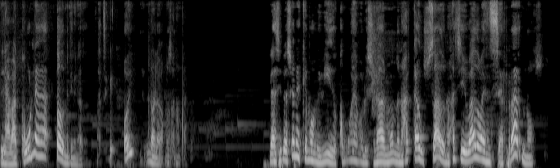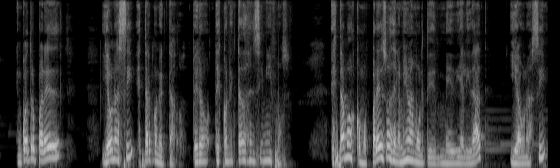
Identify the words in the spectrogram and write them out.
la vacuna, todo me tiene cansado. Así que hoy no la vamos a nombrar. Las situaciones que hemos vivido, cómo ha evolucionado el mundo, nos ha causado, nos ha llevado a encerrarnos en cuatro paredes y aún así estar conectados, pero desconectados en sí mismos. Estamos como presos de la misma multimedialidad y aún así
